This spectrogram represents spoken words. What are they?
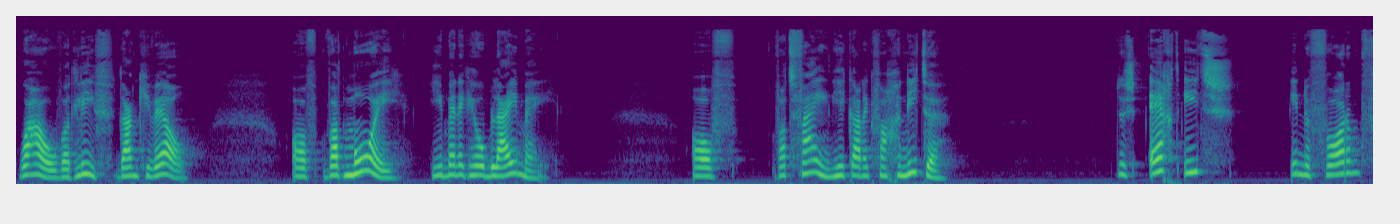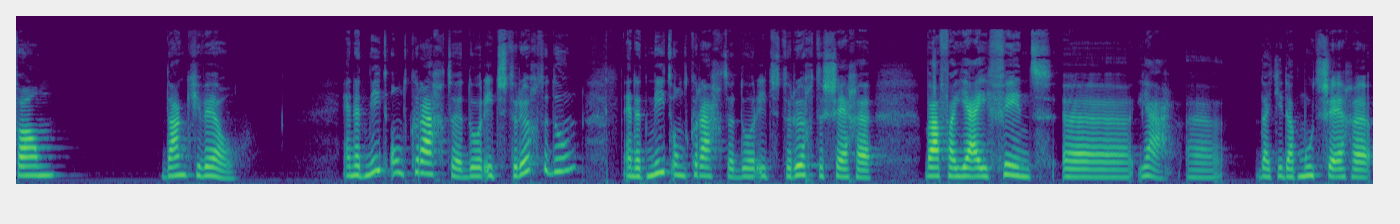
Wauw, wat lief, dankjewel. Of wat mooi, hier ben ik heel blij mee. Of wat fijn, hier kan ik van genieten. Dus echt iets in de vorm van dankjewel. En het niet ontkrachten door iets terug te doen. En het niet ontkrachten door iets terug te zeggen waarvan jij vindt uh, ja, uh, dat je dat moet zeggen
